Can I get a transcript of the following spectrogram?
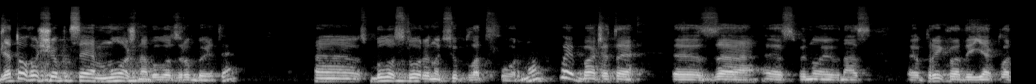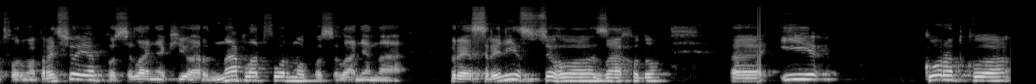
Для того, щоб це можна було зробити, е, було створено цю платформу. Ви бачите е, за е, спиною в нас приклади, як платформа працює, посилання QR на платформу, посилання на прес-реліз цього заходу. І коротко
